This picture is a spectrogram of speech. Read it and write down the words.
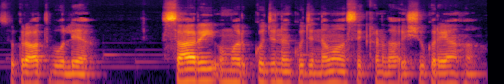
ਸੁਕਰਾਤ ਬੋਲਿਆ, ਸਾਰੀ ਉਮਰ ਕੁਝ ਨਾ ਕੁਝ ਨਵਾਂ ਸਿੱਖਣ ਦਾ ਇਸ਼ੂਕ ਰਿਹਾ ਹਾਂ।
